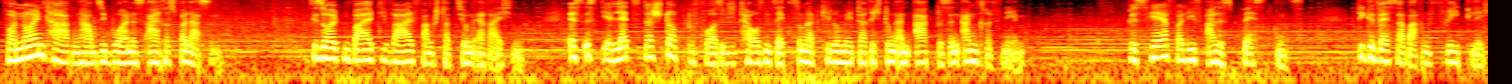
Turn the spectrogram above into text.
Vor neun Tagen haben sie Buenos Aires verlassen. Sie sollten bald die Walfangstation erreichen. Es ist ihr letzter Stopp, bevor sie die 1600 Kilometer Richtung Antarktis in Angriff nehmen. Bisher verlief alles bestens. Die Gewässer waren friedlich.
